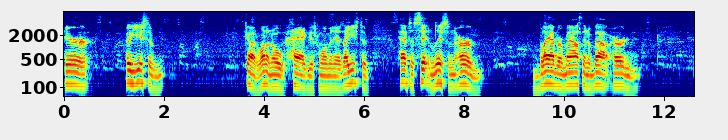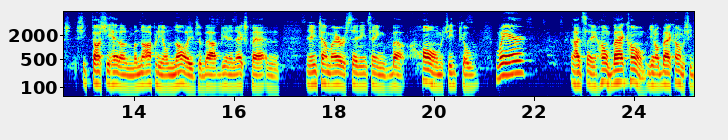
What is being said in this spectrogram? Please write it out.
here, who used to. God, what an old hag this woman is. I used to have to sit and listen to her blabber mouthing about her and she thought she had a monopoly on knowledge about being an expat and, and anytime I ever said anything about home she'd go where? I'd say home back home you know back home. She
